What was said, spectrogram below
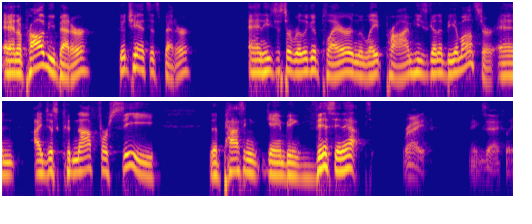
and it'll probably be better. Good chance it's better and he's just a really good player in the late prime. He's going to be a monster. And I just could not foresee the passing game being this inept. Right. Exactly.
